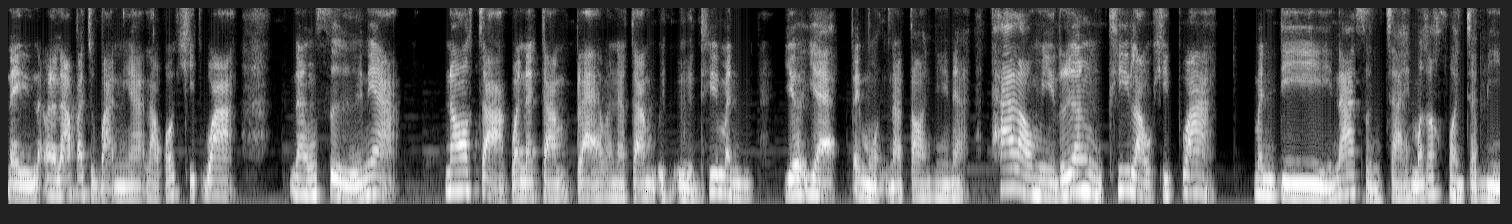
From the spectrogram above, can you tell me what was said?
ในณปัจจุบันเนี้ยเราก็คิดว่าหนังสือเนี่ยนอกจากวรรณกรรม แปลวรรณกรรมอื่น ๆ ที่มันเยอะแยะไปหมดนะตอนนี้เนี่ย ถ้าเรามีเรื่องที่เราคิดว่ามันดีน่าสนใจมันก็ควรจะมี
